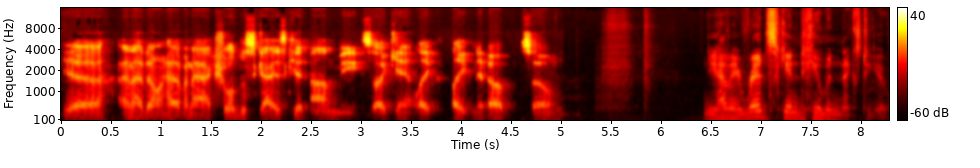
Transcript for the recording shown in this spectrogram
Yeah, and I don't have an actual disguise kit on me, so I can't like lighten it up. So, You have a red-skinned human next to you.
